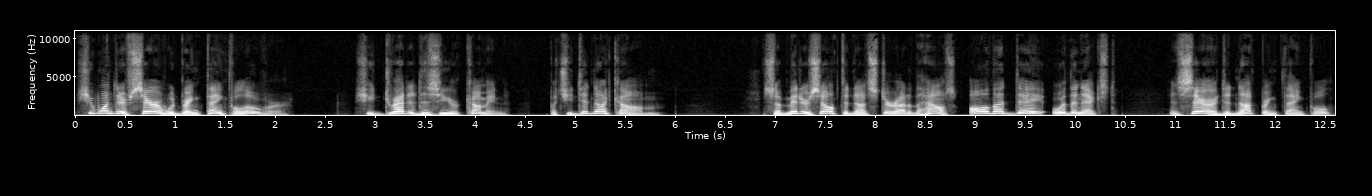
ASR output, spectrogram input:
She wondered if Sarah would bring Thankful over. She dreaded to see her coming, but she did not come. Submit herself did not stir out of the house all that day or the next, and Sarah did not bring Thankful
